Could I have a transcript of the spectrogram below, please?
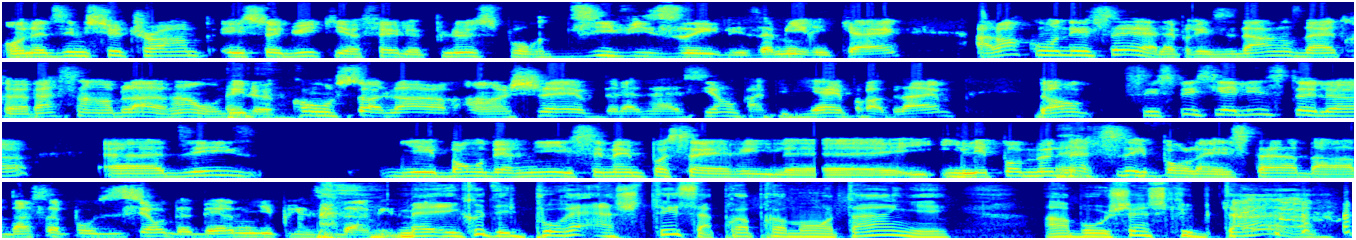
On a dit M. Trump est celui qui a fait le plus pour diviser les Américains. Alors qu'on essaie à la présidence d'être rassembleur, hein. on est le consoleur en chef de la nation quand il y a un problème. Donc, ces spécialistes-là euh, disent il est bon dernier, il s'est même pas serré. Il n'est pas menacé pour l'instant dans, sa position de dernier président. Mais écoute, il pourrait acheter sa propre montagne et embaucher un sculpteur.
